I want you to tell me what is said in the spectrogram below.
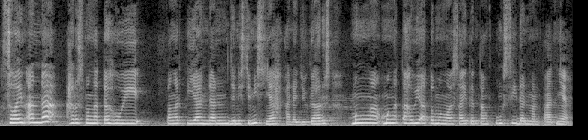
Selain Anda harus mengetahui pengertian dan jenis-jenisnya, Anda juga harus mengetahui atau menguasai tentang fungsi dan manfaatnya.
